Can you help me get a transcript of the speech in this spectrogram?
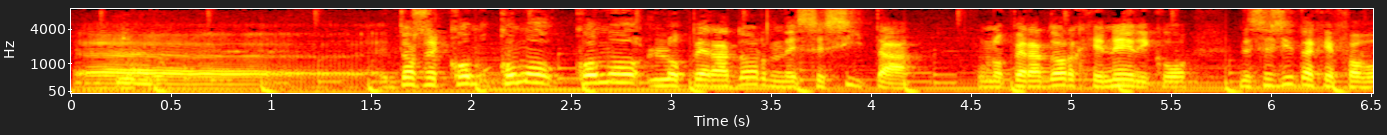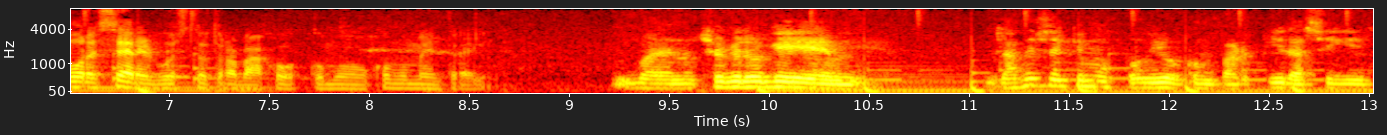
Eh, entonces, ¿cómo, cómo, cómo el operador necesita, un operador genérico, necesita que favorecer vuestro trabajo como, como mentor? Bueno, yo creo que las veces que hemos podido compartir así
